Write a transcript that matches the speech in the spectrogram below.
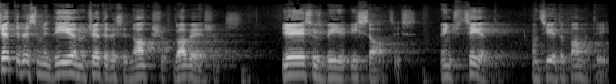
40 dienu, 40 nakšu gavēšanas Jēzus bija izsācis. Viņš cieta un cieta pamatīgi,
